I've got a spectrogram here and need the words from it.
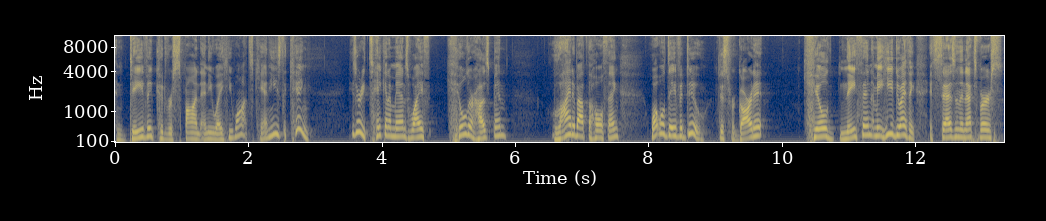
And David could respond any way he wants, can he? He's the king. He's already taken a man's wife, killed her husband, lied about the whole thing. What will David do? Disregard it? Kill Nathan? I mean, he'd do anything. It says in the next verse,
